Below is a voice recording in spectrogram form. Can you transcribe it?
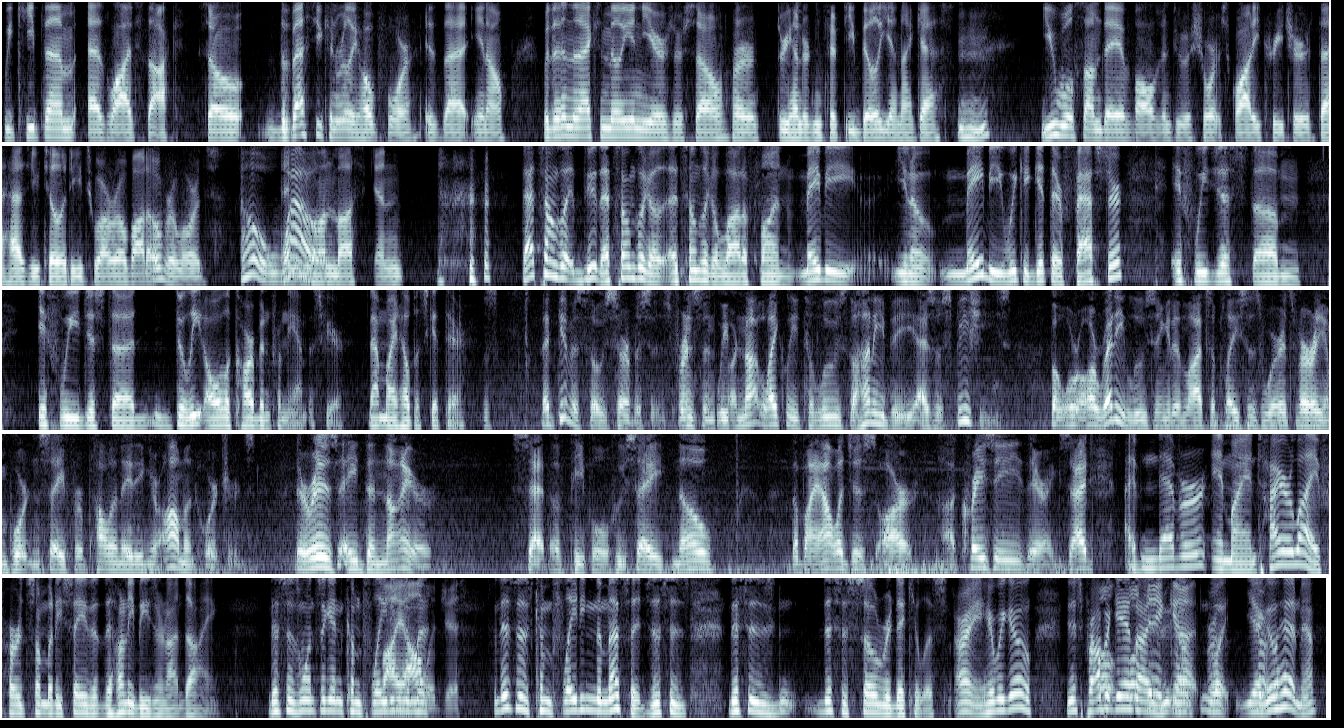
We keep them as livestock. So the best you can really hope for is that you know within the next million years or so, or 350 billion, I guess, mm-hmm. You will someday evolve into a short, squatty creature that has utility to our robot overlords. Oh, And wow. Elon Musk and That sounds like, dude. That sounds like a. That sounds like a lot of fun. Maybe you know. Maybe we could get there faster if we just um, if we just uh, delete all the carbon from the atmosphere. That might help us get there. that give us those services. For instance, we are not likely to lose the honeybee as a species, but we're already losing it in lots of places where it's very important, say, for pollinating your almond orchards. There is a denier set of people who say, no, the biologists are uh, crazy, they're exaggerating. I've never in my entire life heard somebody say that the honeybees are not dying. This is once again conflating the me- This is conflating the message. This is this is this is so ridiculous. All right, here we go. This propagandize. Jake, you know, uh, what- yeah, go ahead, man.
